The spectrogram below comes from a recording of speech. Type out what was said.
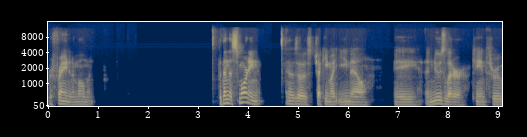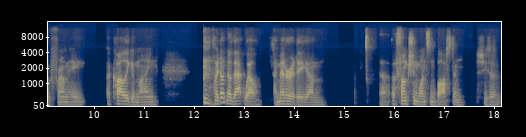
refrain in a moment. But then this morning, as I was checking my email, a, a newsletter came through from a, a colleague of mine I don't know that well. I met her at a, um, a function once in Boston. She's a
